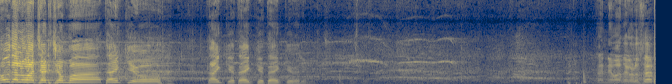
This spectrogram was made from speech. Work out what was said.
ಹೌದಲ್ವಾ ಜಡ್ಜಮ್ಮ? Thank you thank you thank you thank you very much ಧನ್ಯವಾದಗಳು ಸರ್.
